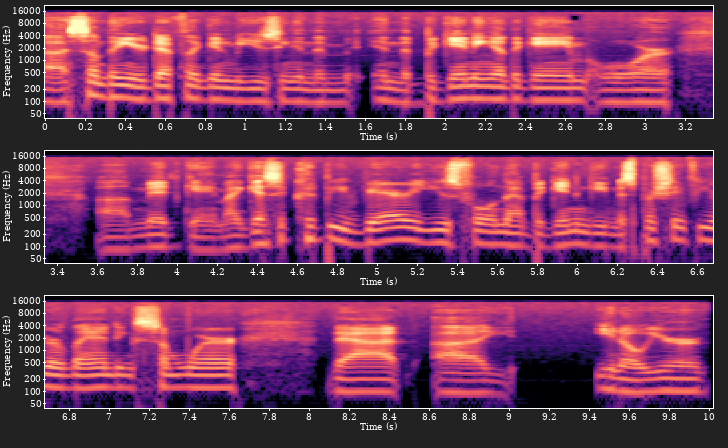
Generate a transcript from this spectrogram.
uh, something you're definitely going to be using in the in the beginning of the game or uh, mid game. I guess it could be very useful in that beginning game, especially if you're landing somewhere that uh, you know you're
